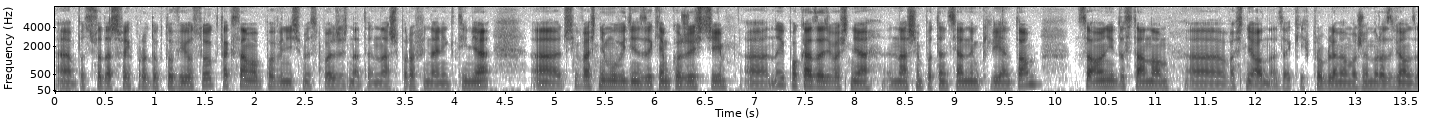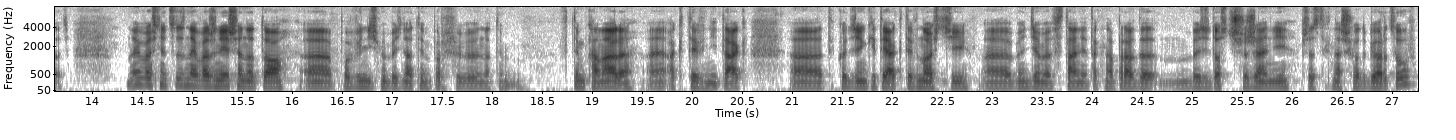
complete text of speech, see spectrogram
e, pod sprzedaż swoich produktów i usług. Tak samo powinniśmy spojrzeć na ten nasz profil na LinkedInie, czyli właśnie mówić językiem korzyści, no i pokazać właśnie naszym potencjalnym klientom, co oni dostaną właśnie od nas, jakie ich problemy możemy rozwiązać. No i właśnie co jest najważniejsze, no to e, powinniśmy być na tym profilu, na tym, w tym kanale e, aktywni, tak? E, tylko dzięki tej aktywności e, będziemy w stanie tak naprawdę być dostrzeżeni przez tych naszych odbiorców.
